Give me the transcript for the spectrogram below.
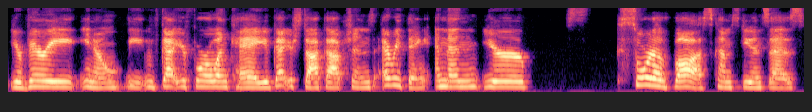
You're very you know you've got your 401k you've got your stock options everything. And then your sort of boss comes to you and says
